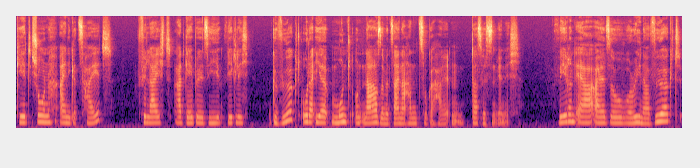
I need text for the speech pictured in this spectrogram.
geht schon einige Zeit. Vielleicht hat Gable sie wirklich gewürgt oder ihr Mund und Nase mit seiner Hand zugehalten. Das wissen wir nicht. Während er also Warina würgt,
